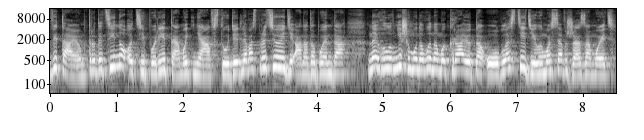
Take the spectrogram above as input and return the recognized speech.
Вітаю! Традиційно о цій порі теми дня. В студії для вас працює Діана Добинда. Найголовнішими новинами краю та області ділимося вже за мить.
